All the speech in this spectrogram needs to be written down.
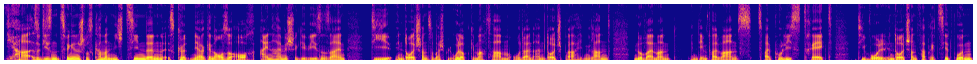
Ja, also diesen zwingenden Schluss kann man nicht ziehen, denn es könnten ja genauso auch Einheimische gewesen sein, die in Deutschland zum Beispiel Urlaub gemacht haben oder in einem deutschsprachigen Land. Nur weil man in dem Fall waren es zwei Pullis trägt, die wohl in Deutschland fabriziert wurden,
